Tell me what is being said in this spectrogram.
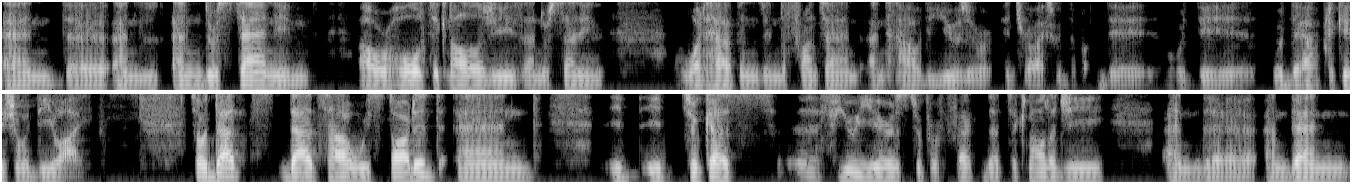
and uh, and understanding our whole technology is understanding what happens in the front end and how the user interacts with the, the with the with the application with the UI. So that's that's how we started, and it, it took us a few years to perfect that technology, and uh, and then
